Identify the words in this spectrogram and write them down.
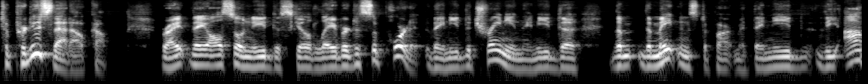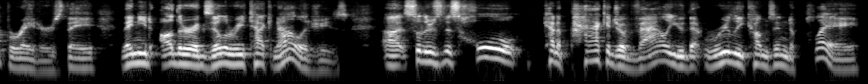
to produce that outcome, right? They also need the skilled labor to support it. They need the training. They need the the, the maintenance department. They need the operators. They they need other auxiliary technologies. Uh, so there's this whole kind of package of value that really comes into play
